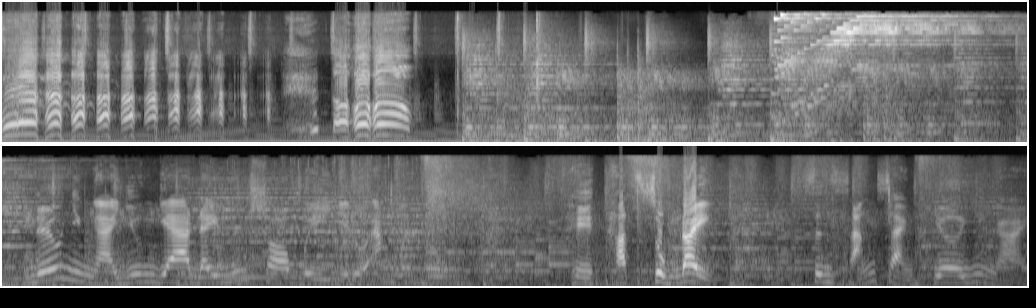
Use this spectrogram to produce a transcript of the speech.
Tốt nếu như ngài dương gia đây muốn so bì về đồ ăn với hương Thì thạch sùng đây. Xin sẵn sàng chơi với ngài.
